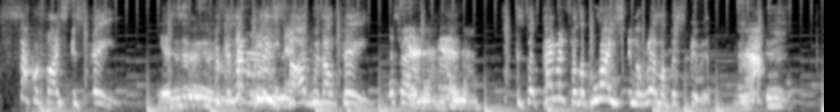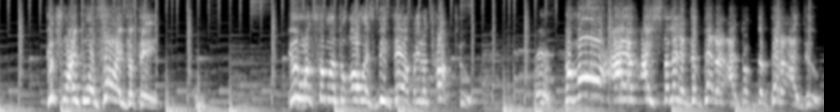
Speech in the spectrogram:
sacrifice is pain. Yes, Yes, sir. it is. You cannot please Amen. God without pain. That's right. Amen. Amen. It's the payment for the price in the realm of the spirit. Nah. You're trying to avoid the pain. You want someone to always be there for you to talk to. Mm. The more I am isolated, the better I do. The better I do.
